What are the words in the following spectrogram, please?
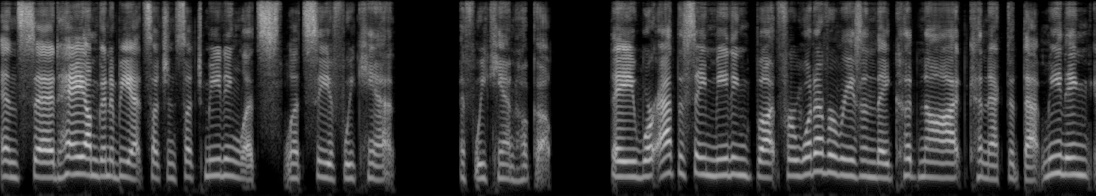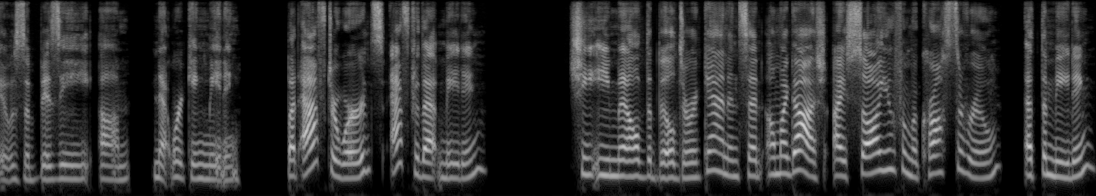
and said, "Hey, I'm going to be at such and such meeting. Let's let's see if we can't if we can hook up." They were at the same meeting, but for whatever reason, they could not connect at that meeting. It was a busy um, networking meeting. But afterwards, after that meeting, she emailed the builder again and said, Oh my gosh, I saw you from across the room at the meeting.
